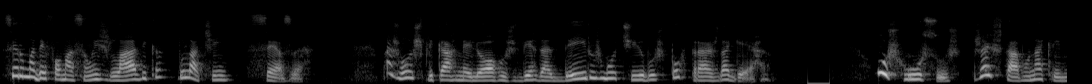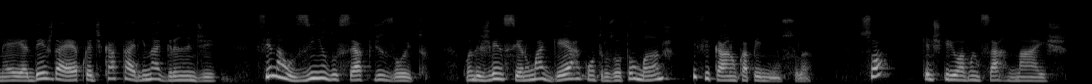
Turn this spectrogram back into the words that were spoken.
ser uma deformação eslávica do latim César. Mas vou explicar melhor os verdadeiros motivos por trás da guerra. Os russos já estavam na Crimeia desde a época de Catarina Grande, finalzinho do século XVIII, quando eles venceram uma guerra contra os otomanos e ficaram com a península. Só que eles queriam avançar mais,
